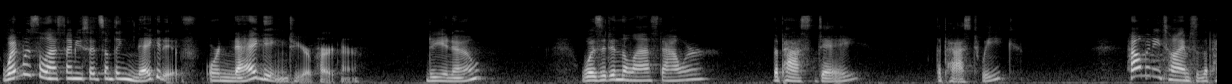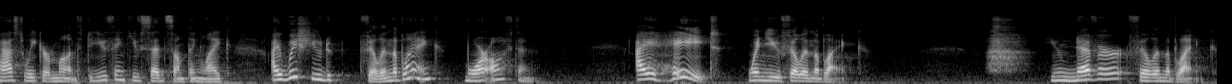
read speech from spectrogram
When was the last time you said something negative or nagging to your partner? Do you know? Was it in the last hour? The past day? The past week? How many times in the past week or month do you think you've said something like, I wish you'd fill in the blank more often? I hate when you fill in the blank. You never fill in the blank.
